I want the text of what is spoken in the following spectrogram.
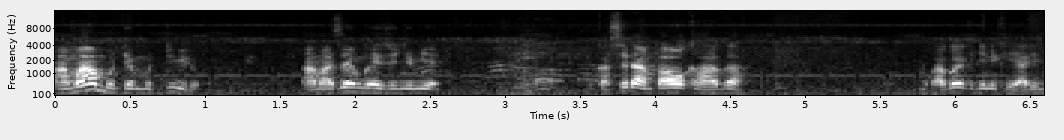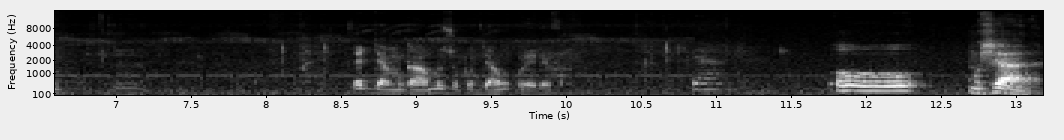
Amwambudde mu ddiiro amaze engoye ezinyumye. Mukaseera mpaawo kaaga mukagoye kegini ke yalimu. Jajja mugamba muzukujja mukulereko. O mukyala.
